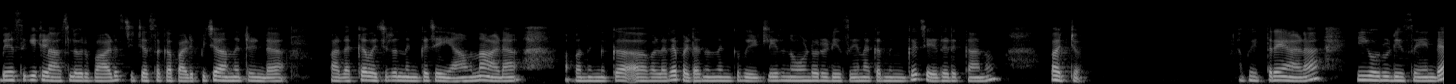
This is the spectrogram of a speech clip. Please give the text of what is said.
ബേസിക് ക്ലാസ്സിൽ ഒരുപാട് സ്റ്റിച്ചസൊക്കെ പഠിപ്പിച്ച് തന്നിട്ടുണ്ട്. അപ്പം അതൊക്കെ വെച്ചിട്ട് നിങ്ങൾക്ക് ചെയ്യാവുന്നതാണ്. അപ്പം നിങ്ങൾക്ക് വളരെ പെട്ടെന്ന് നിങ്ങൾക്ക് വീട്ടിലിരുന്നുകൊണ്ട് ഒരു ഡിസൈനൊക്കെ നിങ്ങൾക്ക് ചെയ്തെടുക്കാനും പറ്റും. അപ്പോൾ ഇത്രയാണ് ഈ ഒരു ഡിസൈന്റെ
